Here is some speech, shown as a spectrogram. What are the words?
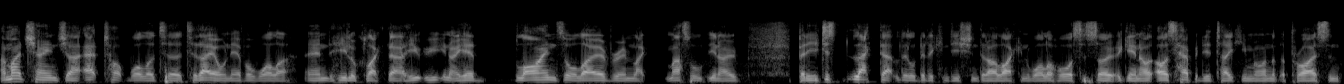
I might change uh, at top Waller to today or never Waller. And he looked like that. He, you know, he had lines all over him, like muscle, you know, but he just lacked that little bit of condition that I like in Waller horses. So again, I, I, was happy to take him on at the price. And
